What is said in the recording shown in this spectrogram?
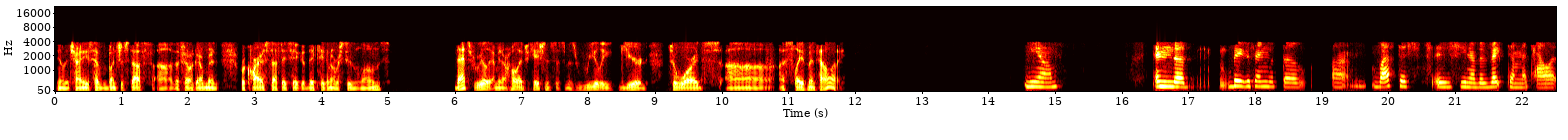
You know, the Chinese have a bunch of stuff. Uh, the federal government requires stuff. They take they've taken over student loans. That's really, I mean, our whole education system is really geared towards uh, a slave mentality. Yeah. And the big thing with the um, leftists is, you know, the victim mentali-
